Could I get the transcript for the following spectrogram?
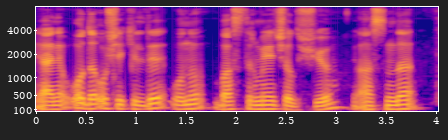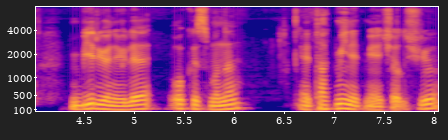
Yani o da o şekilde onu bastırmaya çalışıyor. Aslında bir yönüyle o kısmını e, tatmin etmeye çalışıyor.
